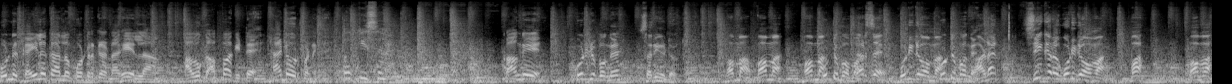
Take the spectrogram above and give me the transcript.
பொண்ணு கையில கார்ல போட்டிருக்கிற நகையெல்லாம் அவங்க அப்பா கிட்ட ஹேண்ட் ஓவர் பண்ணுங்க. ஓகே சார் காங்கேயன் கூட்டிட்டு போங்க. சரிங்க டாக்டர் வாமா வாமா வாமா கூட்டு போம்மா. நர்ஸே கூட்டிட்டு வாமா கூட்டு போங்க. அட சீக்கிரம் கூட்டிட்டு வாமா வா வா வா.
